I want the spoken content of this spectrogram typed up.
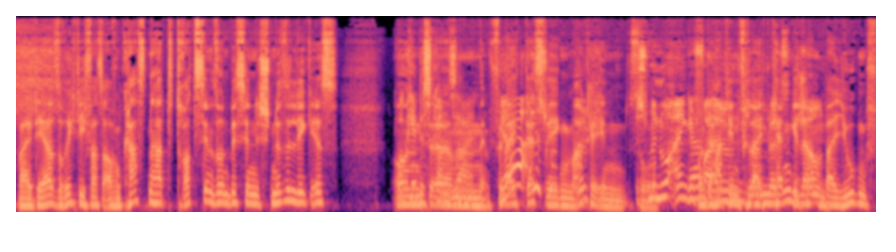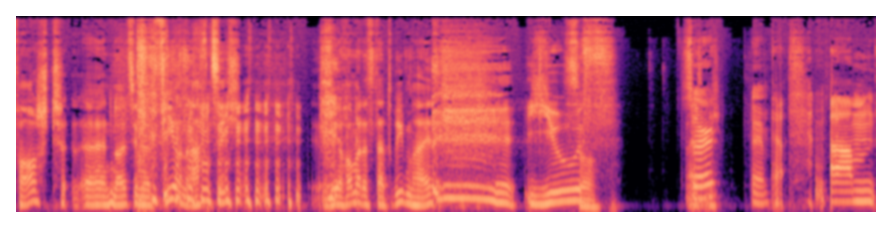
weil der so richtig was auf dem Kasten hat, trotzdem so ein bisschen schnüsselig ist. Und Okay, das kann sein. vielleicht Ja, deswegen gut. mag er ihn Ist so. mir nur und er eingefallen hat ihn vielleicht kennengelernt Schauen. bei Jugend forscht äh, 1984, wie auch immer das da drüben heißt. Youth. So. Sir? nicht. Ähm,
